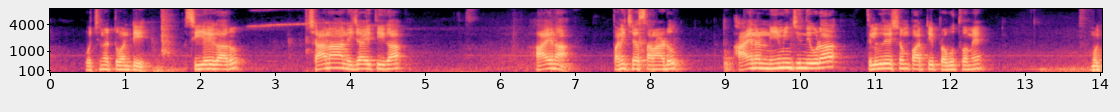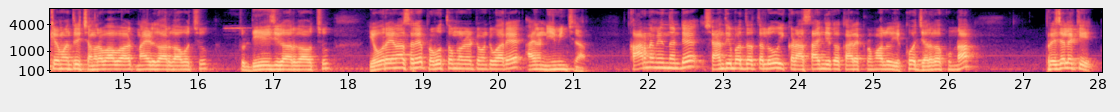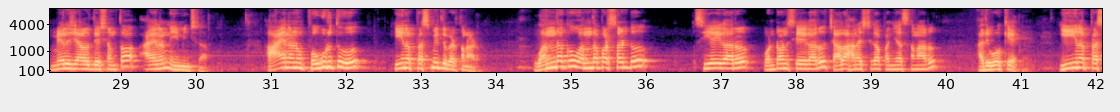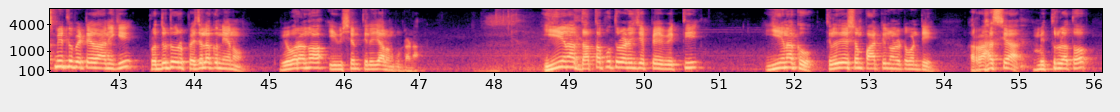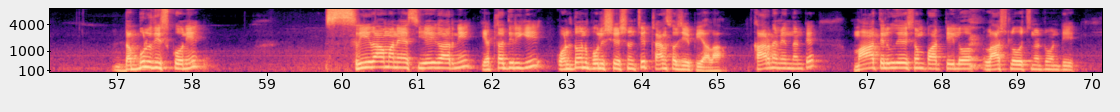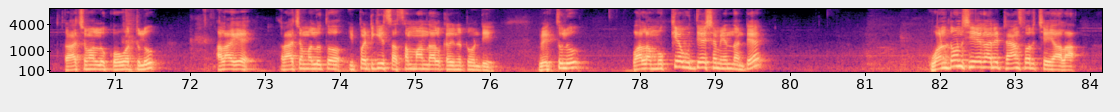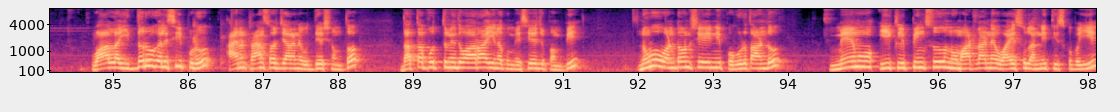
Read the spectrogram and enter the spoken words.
వచ్చినటువంటి సిఐ గారు చాలా నిజాయితీగా ఆయన పని చేస్తున్నాడు. ఆయనను నియమించింది కూడా తెలుగుదేశం పార్టీ ప్రభుత్వమే. ముఖ్యమంత్రి చంద్రబాబు నాయుడు గారు కావచ్చు టు డిఐజీ గారు కావచ్చు ఎవరైనా సరే ప్రభుత్వంలో ఉన్నటువంటి వారే ఆయన నియమించినారు. కారణం ఏంటంటే శాంతి భద్రతలు ఇక్కడ అసాంఘిక కార్యక్రమాలు ఎక్కువ జరగకుండా ప్రజలకి మేలు చేయాలనే ఉద్దేశంతో ఆయనను నియమించినారు. ఆయనను పొగుడుతూ ఈయన ప్రెస్ మీట్లు పెడుతున్నాడు. వందకు వంద పర్సెంట్ సిఐ గారు వన్ టౌన్ సిఐ గారు చాలా హనెస్ట్గా పనిచేస్తున్నారు. అది ఓకే. ఈయన ప్రెస్ మీట్లు పెట్టేదానికి ప్రొద్దుటూరు ప్రజలకు నేను వివరంగా ఈ విషయం తెలియజేయాలనుకుంటున్నా. ఈయన దత్తపుత్రుడని అని చెప్పే వ్యక్తి ఈయనకు తెలుగుదేశం పార్టీలో ఉన్నటువంటి రహస్య మిత్రులతో డబ్బులు తీసుకొని శ్రీరామ్ అనే సిఐ గారిని ఎట్లా తిరిగి వన్ పోలీస్ స్టేషన్ నుంచి ట్రాన్స్ఫర్ చేపియాలా కారణం ఏంటంటే మా తెలుగుదేశం పార్టీలో లాస్ట్లో వచ్చినటువంటి రాచమల్లు కోవర్టులు అలాగే రాచమల్లుతో ఇప్పటికీ సత్సంబంధాలు కలిగినటువంటి వ్యక్తులు. వాళ్ళ ముఖ్య ఉద్దేశం ఏంటంటే వన్ టౌన్ సీఏ గారిని ట్రాన్స్ఫర్ చేయాలా? వాళ్ళ ఇద్దరూ కలిసి ఇప్పుడు ఆయన ట్రాన్స్ఫర్ చేయాలనే ఉద్దేశంతో దత్తపుత్రుని ద్వారా ఈయనకు మెసేజ్ పంపి నువ్వు వన్ టౌన్ సీఐని పొగుడుతాండు. మేము ఈ క్లిప్పింగ్స్ నువ్వు మాట్లాడిన వాయిస్లు అన్నీ తీసుకుపోయి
